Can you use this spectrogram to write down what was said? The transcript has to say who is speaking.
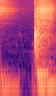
Speaker 1: Thank you.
